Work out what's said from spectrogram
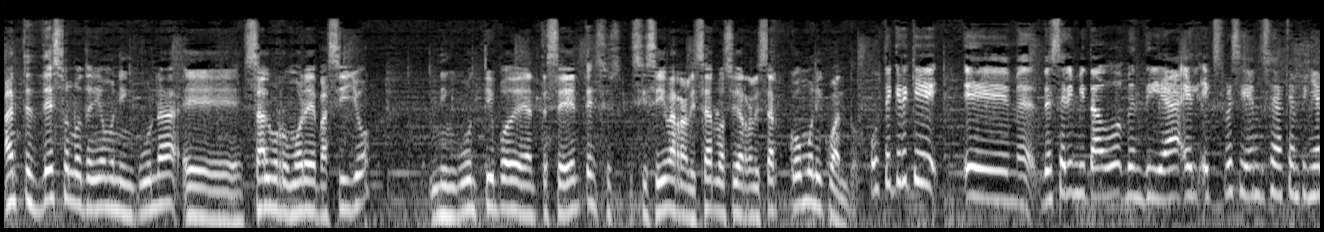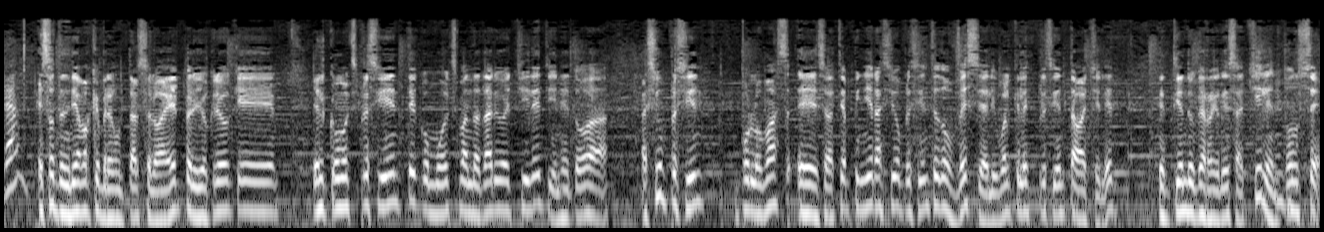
antes de eso no teníamos ninguna, eh, salvo rumores de pasillo, ningún tipo de antecedentes si, se iba a realizar no se iba a realizar, cómo ni cuándo. ¿Usted cree que eh, de ser invitado vendría el expresidente Sebastián Piñera? Eso tendríamos que preguntárselo a él, pero yo creo que él como expresidente, como exmandatario de Chile, tiene toda... Ha sido un presidente, por lo más, Sebastián Piñera ha sido presidente dos veces, al igual que la expresidenta Bachelet entiendo que regresa a Chile. Entonces,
